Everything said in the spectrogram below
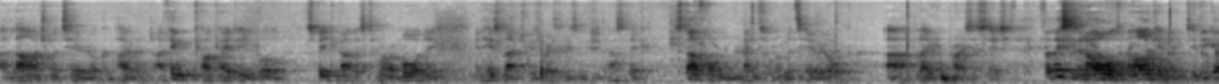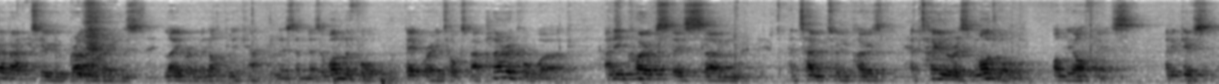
a large material component. I think Carchedi will speak about this tomorrow morning in his lecture. He's written some fantastic stuff on mental and material uh, labour processes. But this is an old argument. If you go back to Braverman's Labour and Monopoly Capitalism, there's a wonderful bit where he talks about clerical work, and he quotes this um, attempt to impose a Taylorist model on the office. And it gives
